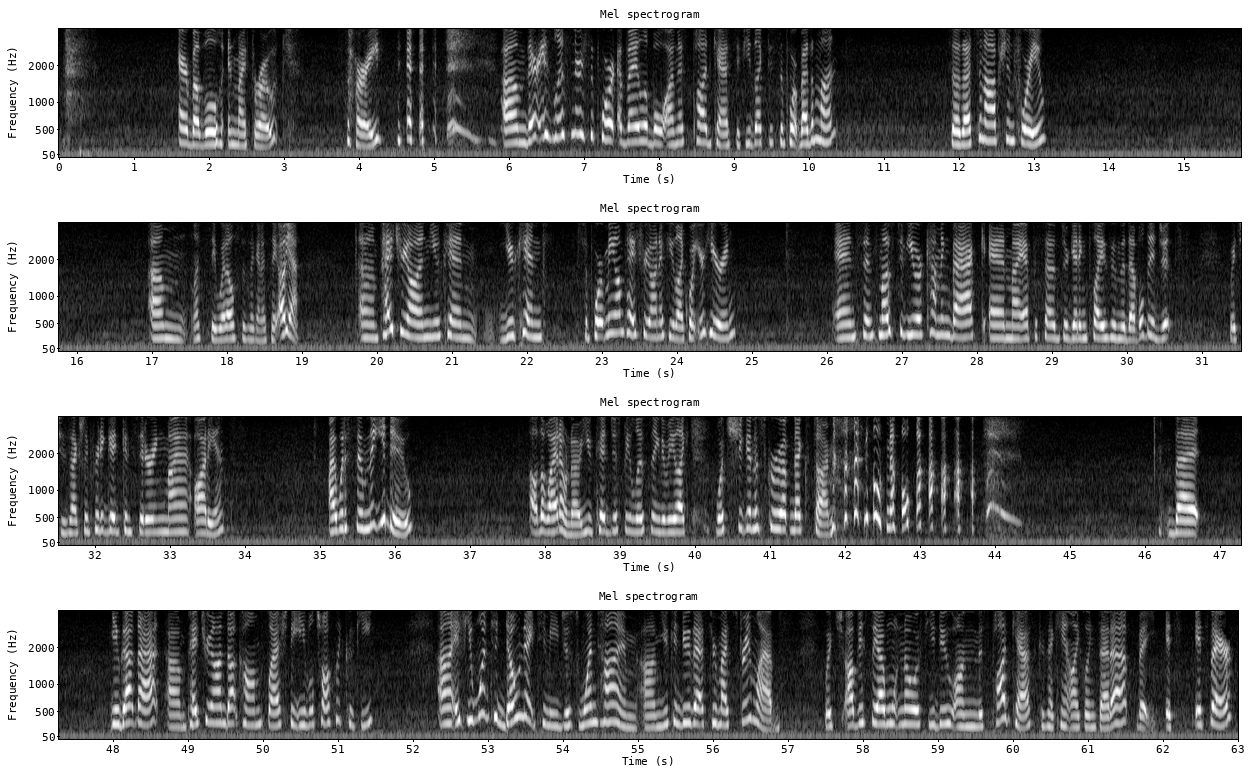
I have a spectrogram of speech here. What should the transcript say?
Air bubble in my throat. Sorry. um, there is listener support available on this podcast if you'd like to support by the month. So that's an option for you. um let's see what else was i going to say? Oh yeah. Um patreon you can you can f- support me on patreon if you like what you're hearing. And since most of you are coming back and my episodes are getting plays in the double digits which is actually pretty good considering my audience i would assume that you do although i don't know you could just be listening to be like what's she gonna screw up next time i don't know but you got that. Um, Patreon.com slash the evil chocolate cookie. Uh, if you want to donate to me just one time, um, you can do that through my Streamlabs, which obviously I won't know if you do on this podcast because I can't like link that up, but it's it's there.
